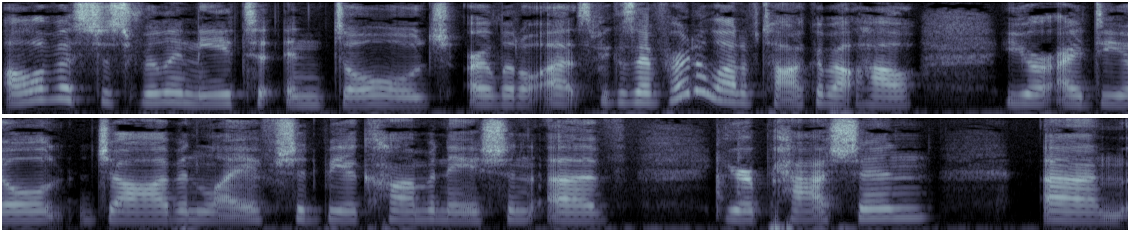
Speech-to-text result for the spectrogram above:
all of us just really need to indulge our little us because I've heard a lot of talk about how your ideal job in life should be a combination of your passion, um,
